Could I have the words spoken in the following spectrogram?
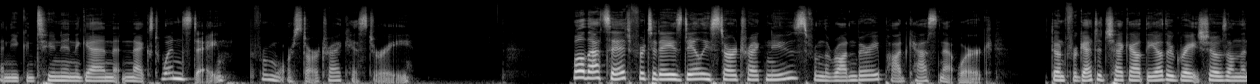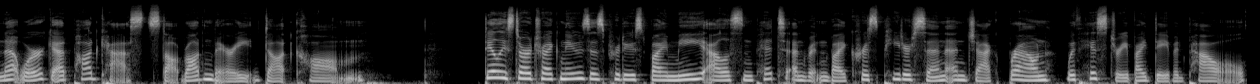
And you can tune in again next Wednesday for more Star Trek history. Well, that's it for today's daily Star Trek news from the Roddenberry Podcast Network. Don't forget to check out the other great shows on the network at podcasts.roddenberry.com. Daily Star Trek News is produced by me, Allison Pitt, and written by Chris Peterson and Jack Brown, with history by David Powell.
